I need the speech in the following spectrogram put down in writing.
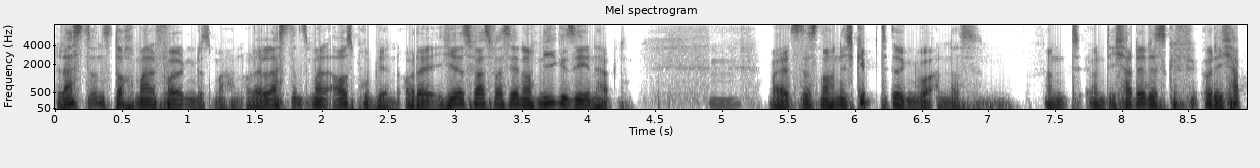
lasst uns doch mal Folgendes machen oder lasst uns mal ausprobieren oder hier ist was, was ihr noch nie gesehen habt, mhm. weil es das noch nicht gibt irgendwo anders. Und, und ich hatte das Gefühl, oder ich habe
